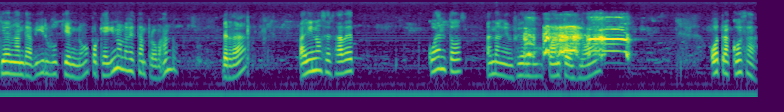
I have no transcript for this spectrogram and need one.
quién anda virus, quién no, porque ahí no los están probando. ¿verdad? Ahí no se sabe cuántos andan enfermos, cuántos no. Otra cosa,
